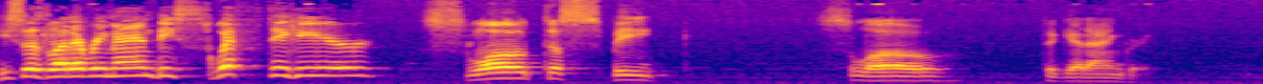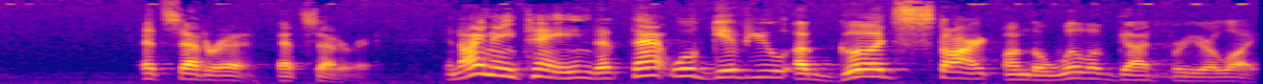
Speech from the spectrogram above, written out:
He says, let every man be swift to hear, slow to speak, slow to get angry, etc., etc. And I maintain that that will give you a good start on the will of God for your life.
